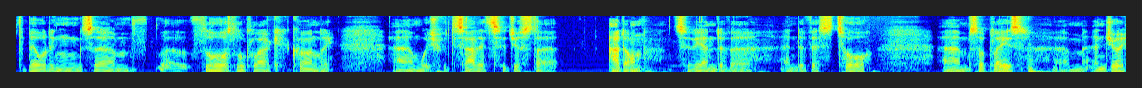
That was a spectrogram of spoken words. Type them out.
the building's um, uh, floors look like currently, um, which we decided to just uh, add on to the end of uh, end of this tour. Um, so please um, enjoy.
